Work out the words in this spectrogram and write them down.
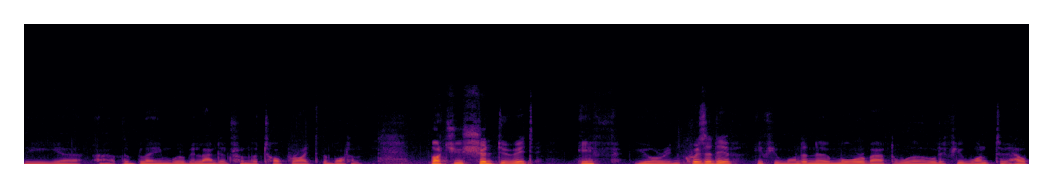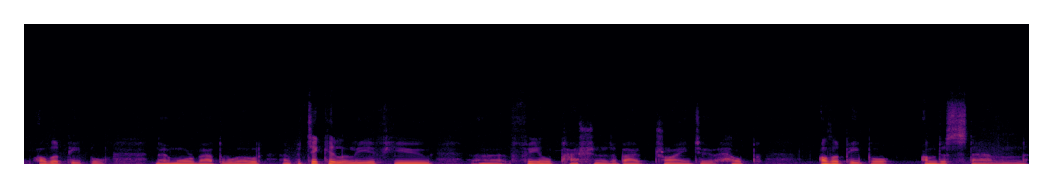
the, uh, uh, the blame will be landed from the top right to the bottom. But you should do it if you're inquisitive, if you want to know more about the world, if you want to help other people know more about the world, and particularly if you uh, feel passionate about trying to help other people understand.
